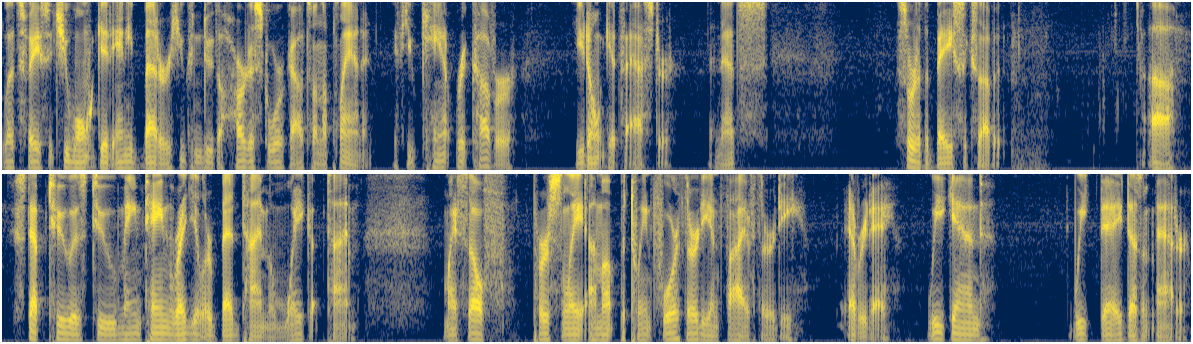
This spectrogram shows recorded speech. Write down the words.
Let's face it, you won't get any better. You can do the hardest workouts on the planet. If you can't recover, you don't get faster. And that's sort of the basics of it. Uh, step two is to maintain regular bedtime and wake up time. Myself, personally, I'm up between 4:30 and 5:30 every day. Weekend, weekday doesn't matter.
